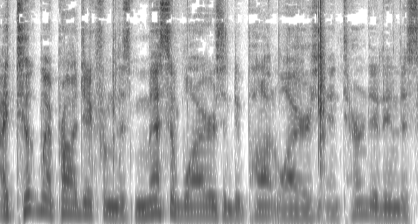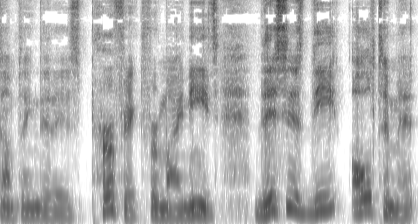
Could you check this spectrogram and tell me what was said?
I took my project from this mess of wires and DuPont wires and turned it into something that is perfect for my needs. This is the ultimate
